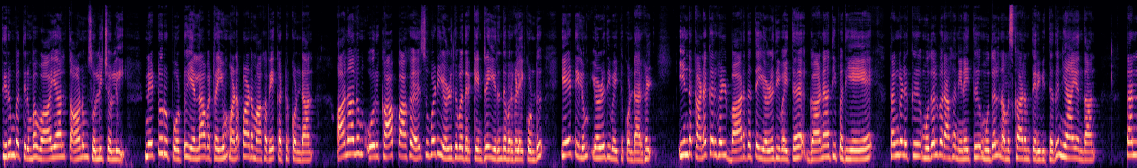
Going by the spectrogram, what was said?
திரும்ப திரும்ப வாயால் தானும் சொல்லி சொல்லி நெட்டுரு போட்டு எல்லாவற்றையும் மனப்பாடமாகவே கற்றுக்கொண்டான். ஆனாலும் ஒரு காப்பாக சுவடி எழுதுவதற்கென்றே இருந்தவர்களை கொண்டு ஏட்டிலும் எழுதி வைத்து கொண்டார்கள். இந்த கணக்கர்கள் பாரதத்தை எழுதி வைத்த கானாதிபதியையே தங்களுக்கு முதல்வராக நினைத்து முதல் நமஸ்காரம் தெரிவித்தது நியாயந்தான். தன்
